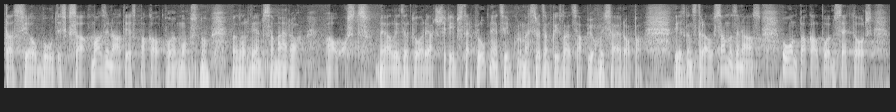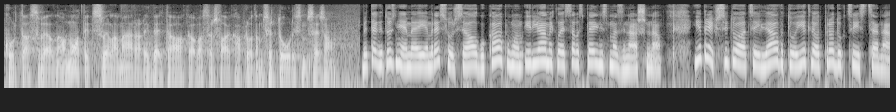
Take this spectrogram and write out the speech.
tas jau būtiski sāk mazināties pakalpojumos, nu, vēl ar vienu samērā augsts. Jā, līdz ar to arī atšķirības starp rūpniecību, kur mēs redzam, ka izlaides apjomi visā Eiropā diezgan strauji samazinās, un pakalpojumu sektors, kur tas vēl nav noticis, lielā mērā arī dēļ tā, ka vasaras laikā, protams, ir turisma sezona bet tagad uzņēmējiem resursi algu kāpumam ir jāmeklē savas peļņas mazināšanā. Iepriekš situācija ļāva to iekļaut produkcijas cenā,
